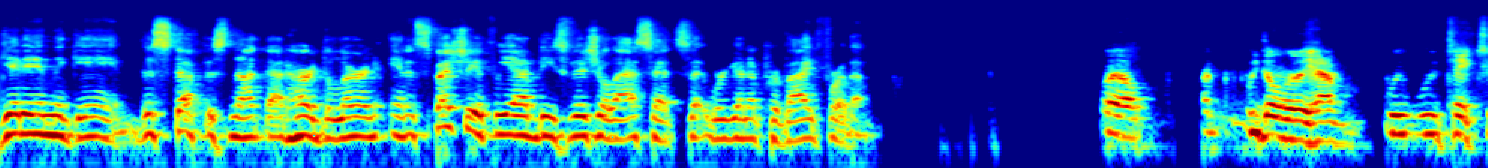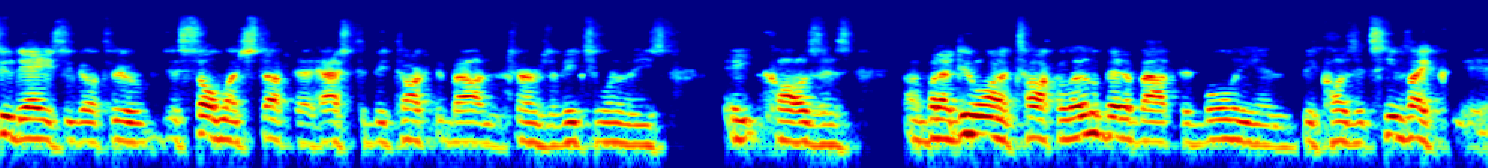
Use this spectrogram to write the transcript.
get in the game. This stuff is not that hard to learn. And especially if we have these visual assets that we're going to provide for them. Well, we don't really have, we, take two days to go through just so much stuff that has to be talked about in terms of each one of these eight causes. Uh, but I do want to talk a little bit about the bullying because it seems like eh,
